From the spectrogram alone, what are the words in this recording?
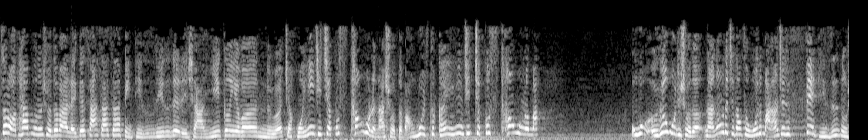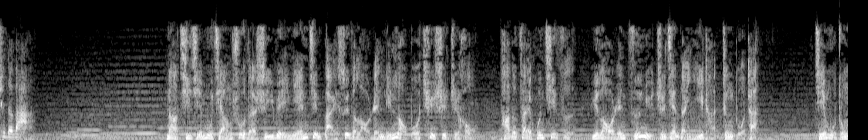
这老太婆侬晓得伐？辣盖啥啥啥平电视电视台里向，伊跟一个男的结婚，已经结过四趟婚了，哪晓得伐？我这讲已经结过四趟婚了吗？我后头我就晓得，哪能会得结当真？我就马上就去翻电视，侬晓得伐？那期节目讲述的是一位年近百岁的老人林老伯去世之后，他的再婚妻子与老人子女之间的遗产争夺战。节目中，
